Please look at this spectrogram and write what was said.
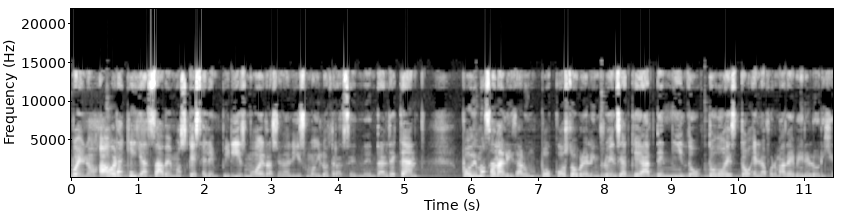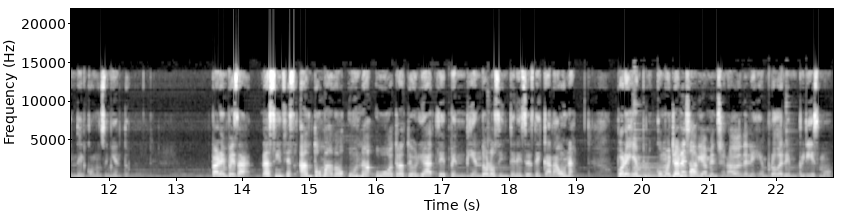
Bueno, ahora que ya sabemos qué es el empirismo, el racionalismo y lo trascendental de Kant, podemos analizar un poco sobre la influencia que ha tenido todo esto en la forma de ver el origen del conocimiento. Para empezar, las ciencias han tomado una u otra teoría dependiendo los intereses de cada una. Por ejemplo, como ya les había mencionado en el ejemplo del empirismo,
